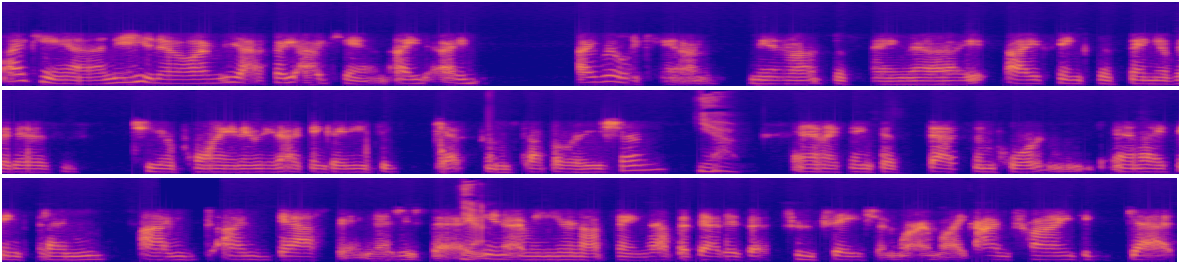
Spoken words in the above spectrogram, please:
I can, you know, I'm, yes, I, I can. I, I, I really can. I mean, I'm not just saying that. I, I think the thing of it is, to your point, I mean, I think I need to get some separation. Yeah. And I think that that's important. And I think that I'm, I'm, I'm gasping, as you say. Yeah. You know, I mean, you're not saying that, but that is a sensation where I'm like, I'm trying to get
